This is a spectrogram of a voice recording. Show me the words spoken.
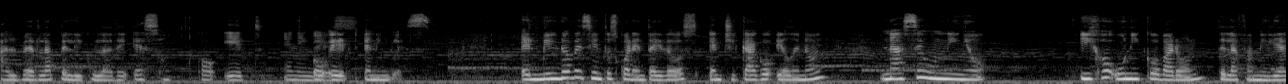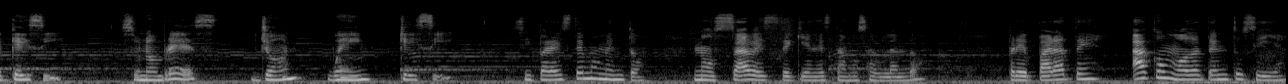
al ver la película de eso, O it en inglés. o It en inglés. En 1942, en Chicago, Illinois, nace un niño, hijo único varón de la familia Gacy. Su nombre es John Wayne Gacy. Si para este momento no sabes de quién estamos hablando, prepárate, acomódate en tu silla,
